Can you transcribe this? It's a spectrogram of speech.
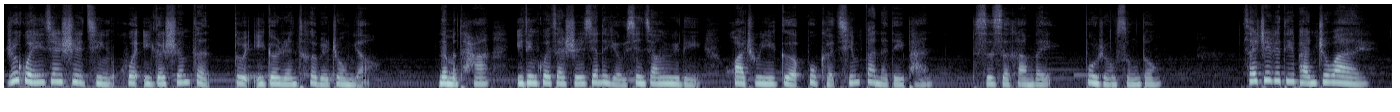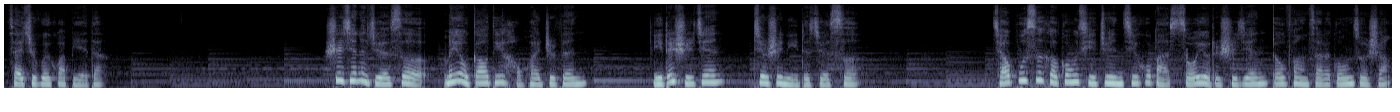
如果一件事情或一个身份对一个人特别重要，那么他一定会在时间的有限疆域里画出一个不可侵犯的地盘。死死捍卫，不容松动，在这个地盘之外再去规划别的。世间的角色没有高低好坏之分，你的时间就是你的角色。乔布斯和宫崎骏几乎把所有的时间都放在了工作上，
